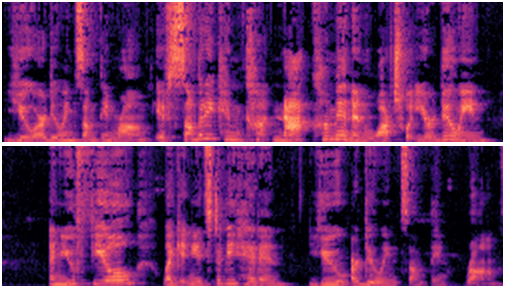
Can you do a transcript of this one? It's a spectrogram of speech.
you are doing something wrong. If somebody can co- not come in and watch what you're doing and you feel like it needs to be hidden, you are doing something wrong.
